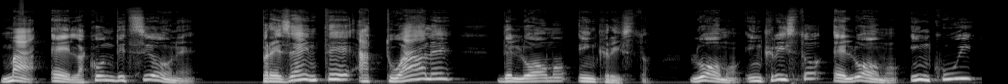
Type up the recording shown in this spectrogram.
ma è la condizione presente, attuale dell'uomo in Cristo. L'uomo in Cristo è l'uomo in cui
